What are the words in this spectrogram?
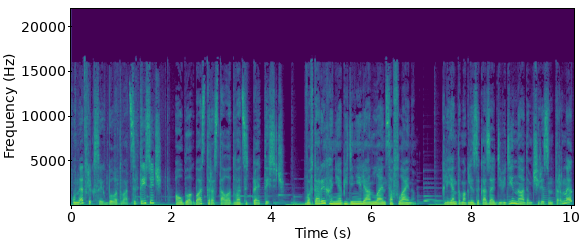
У Netflix их было 20 тысяч, а у блокбастера стало 25 тысяч. Во-вторых, они объединили онлайн с офлайном. Клиенты могли заказать DVD на дом через интернет,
